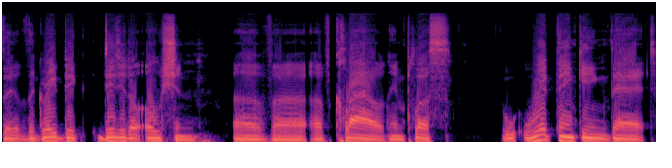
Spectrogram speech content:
the the great big digital ocean of uh, of cloud, and plus we're thinking that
